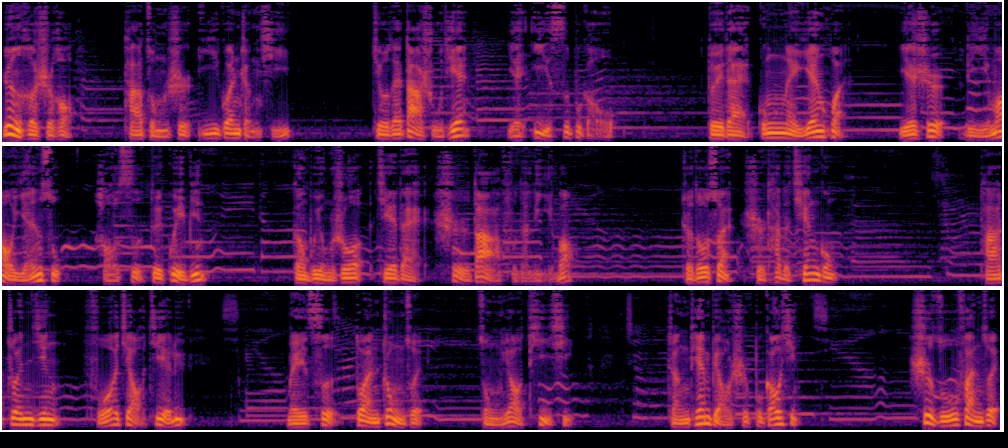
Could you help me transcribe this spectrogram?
任何时候，他总是衣冠整齐，就在大暑天也一丝不苟。对待宫内阉宦，也是礼貌严肃，好似对贵宾，更不用说接待士大夫的礼貌。这都算是他的谦恭。他专精佛教戒律，每次断重罪，总要替泣，整天表示不高兴。士族犯罪，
